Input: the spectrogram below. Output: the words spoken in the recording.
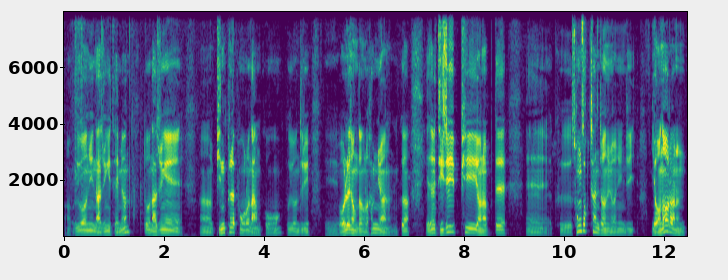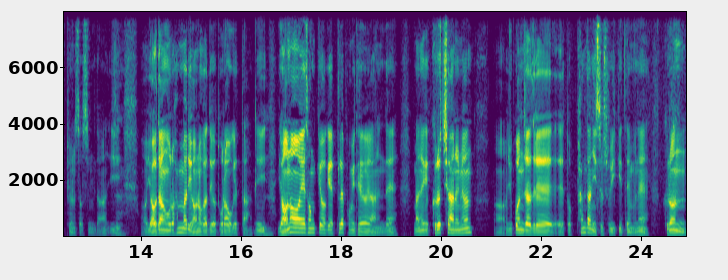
어, 의원이 나중에 되면 또 나중에 어, 빈 플랫폼으로 남고 그 의원들이 예, 원래 정당으로 합류하는 그러니까 예전에 DJP 연합 때 에, 그 송석찬 전 의원이 이제 연어라는 표현을 썼습니다. 이 어, 여당으로 한 마리 연어가 되어 돌아오겠다. 이 연어의 성격의 플랫폼이 되어야 하는데 만약에 그렇지 않으면 어, 유권자들의 또 판단이 있을 수 있기 때문에 그런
